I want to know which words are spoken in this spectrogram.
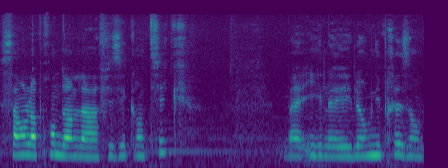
Ça, on l'apprend dans la physique quantique. Il est omniprésent.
